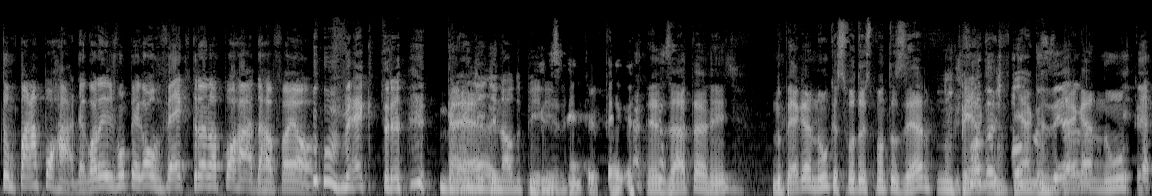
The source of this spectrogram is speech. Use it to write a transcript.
tampar a porrada. Agora eles vão pegar o Vectra na porrada, Rafael. O Vectra, grande É. Edinaldo Pereira. Sempre pega. Exatamente. Não pega nunca, se for 2.0. Não pega, não pega. 2.0. Pega nunca.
